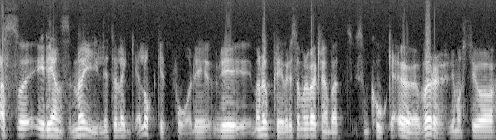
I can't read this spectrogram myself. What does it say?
alltså är det ens möjligt att lägga locket på? Det, det, man upplever det som att det verkligen har börjat liksom koka över. Det måste ju vara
